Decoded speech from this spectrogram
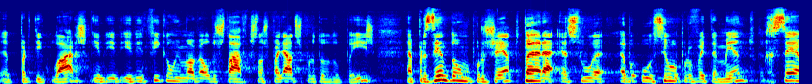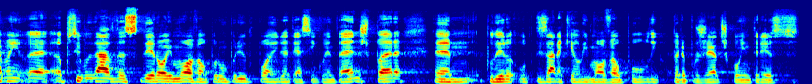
eh, particulares, identificam o imóvel do Estado que estão espalhados por todo o país, apresentam um projeto para a sua, o seu aproveitamento, recebem a, eh, a possibilidade de aceder ao imóvel por um período que pode ir até 50 anos para um, ehm, poder utilizar aquele imóvel público para projetos com interesse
